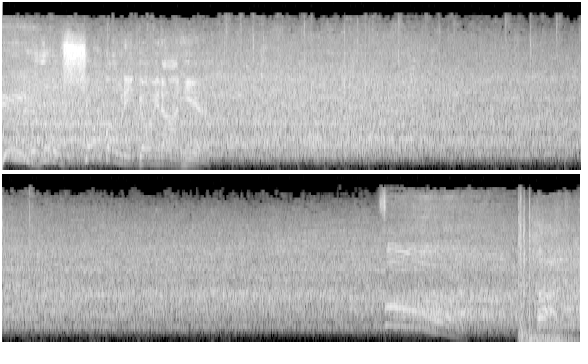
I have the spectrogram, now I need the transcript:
Ooh, a little showboating going on here. Four. Oh,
